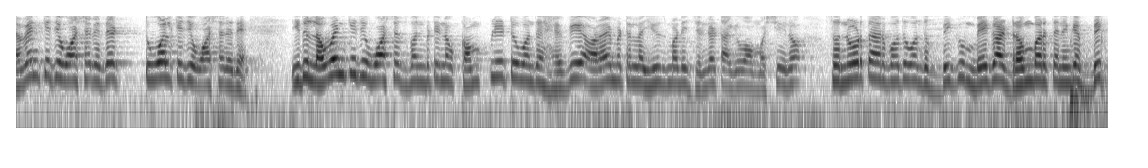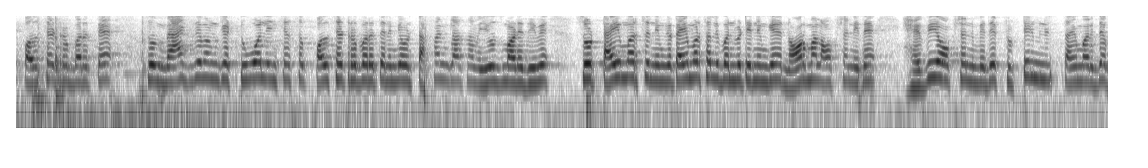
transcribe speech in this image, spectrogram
ಲೆವೆನ್ ಕೆ ಜಿ ವಾಷರ್ ಇದೆ ಟ್ವೆಲ್ ಕೆ ಜಿ ವಾಷರ್ ಇದೆ. ಇದು ಲವ್ ಕೆ ಜಿ ವಾಷರ್ಸ್ ಬಂದ್ಬಿಟ್ಟು ನಾವು ಕಂಪ್ಲೀಟ್ ಒಂದು ಹೆವಿ ಅರೈಮೆಟಲ್ನ ಯೂಸ್ ಮಾಡಿ ಜನರೇಟ್ ಆಗಿರುವ ಮಷೀನು ಸೊ ನೋಡ್ತಾ ಇರ್ಬೋದು ಒಂದು ಬಿಗ್ ಮೇಗಾ ಡ್ರಮ್ ಬರುತ್ತೆ ನಿಮಗೆ ಬಿಗ್ ಪಲ್ಸೆಟ್ರ್ ಬರುತ್ತೆ. ಸೊ ಮ್ಯಾಕ್ಸಿಮಮ್ಗೆ ಟುವೆಲ್ ಇಂಚಸ್ ಪಲ್ಸೆಟ್ರ್ ಬರುತ್ತೆ ನಿಮಗೆ, ಒಂದು ಟಫನ್ ಗ್ಲಾಸ್ ನಾವು ಯೂಸ್ ಮಾಡಿದ್ದೀವಿ ಸೊ ಟೈಮರ್ಸ್ ನಿಮಗೆ ಟೈಮರ್ಸಲ್ಲಿ ಬಂದ್ಬಿಟ್ಟು ನಿಮಗೆ ನಾರ್ಮಲ್ ಆಪ್ಷನ್ ಇದೆ ಹೆವಿ ಆಪ್ಷನ್ ಇದೆ ಫಿಫ್ಟೀನ್ ಮಿನಿಟ್ಸ್ ಟೈಮರ್ ಇದೆ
